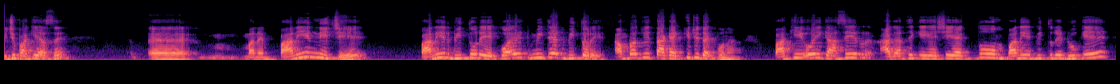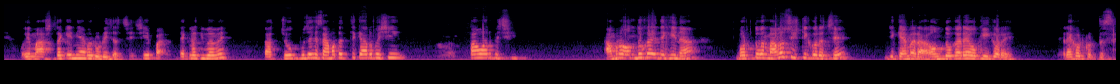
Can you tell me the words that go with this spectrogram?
কিছু পাখি আছে আহ, মানে পানির নিচে পানির ভিতরে কয়েক মিটার ভিতরে, আমরা যদি তাকাই কিছু দেখব না। পাখি ওই গাছের আগা থেকে এসে একদম পানির ভিতরে ঢুকে ওই মাছটাকে নিয়ে আবার উড়ে যাচ্ছে। সে দেখল কীভাবে? তার চোখ বুঝে গেছে, আমাদের থেকে আরও বেশি পাওয়ার বেশি। আমরা অন্ধকারে দেখি না, বর্তমান মানুষ সৃষ্টি করেছে যে ক্যামেরা, অন্ধকারে ও কি করে? রেকর্ড করতেছে।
